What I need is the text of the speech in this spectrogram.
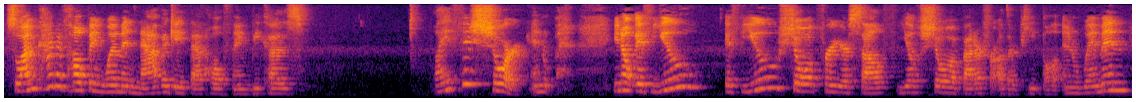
So I'm kind of helping women navigate that whole thing because life is short. And you know, if you if you show up for yourself, you'll show up better for other people. And women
